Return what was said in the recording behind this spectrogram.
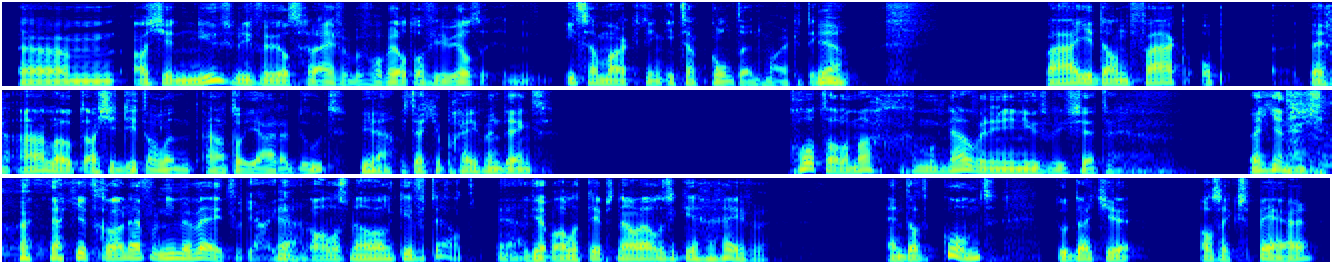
ehm, als je nieuwsbrieven wilt schrijven bijvoorbeeld, of je wilt iets aan marketing, iets aan content marketing Ja. doen. Waar je dan vaak op eh, tegenaan loopt als je dit al een aantal jaren doet, Ja. is dat je op een gegeven moment denkt, God allemachtig, moet ik nou weer in die nieuwsbrief zetten? Weet je, dat je, dat je het gewoon even niet meer weet. Want Ja, ik Ja. heb alles nou wel een keer verteld. Ja. Ik heb alle tips nou wel eens een keer gegeven. En dat komt doordat je als expert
